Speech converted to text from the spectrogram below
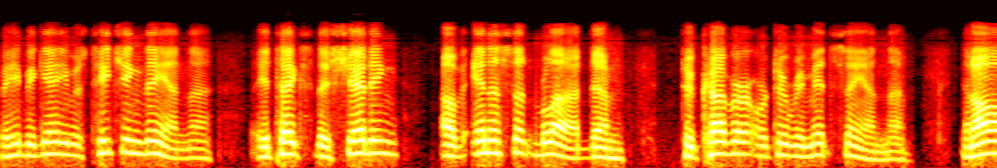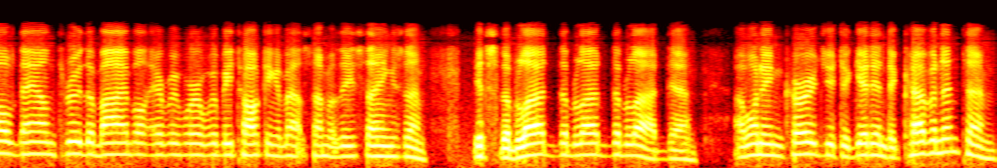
he began. He was teaching then. Uh, it takes the shedding of innocent blood um, to cover or to remit sin. Uh, and all down through the Bible, everywhere we'll be talking about some of these things. Um, it's the blood, the blood, the blood. Uh, I want to encourage you to get into covenant um,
